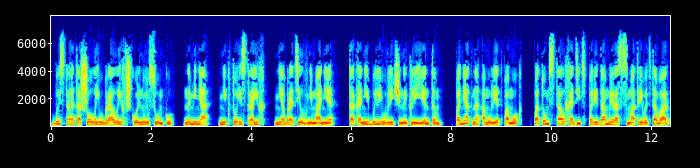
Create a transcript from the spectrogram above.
быстро отошел и убрал их в школьную сумку. На меня, никто из троих, не обратил внимания, так они были увлечены клиентом. Понятно, амулет помог. Потом стал ходить по рядам и рассматривать товар.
